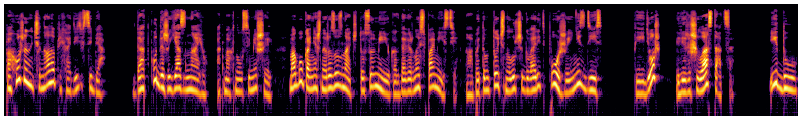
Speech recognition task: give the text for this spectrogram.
Похоже, начинала приходить в себя. «Да откуда же я знаю?» — отмахнулся Мишель. Могу, конечно, разузнать, что сумею, когда вернусь в поместье, но об этом точно лучше говорить позже и не здесь. Ты идешь или решила остаться? Иду,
